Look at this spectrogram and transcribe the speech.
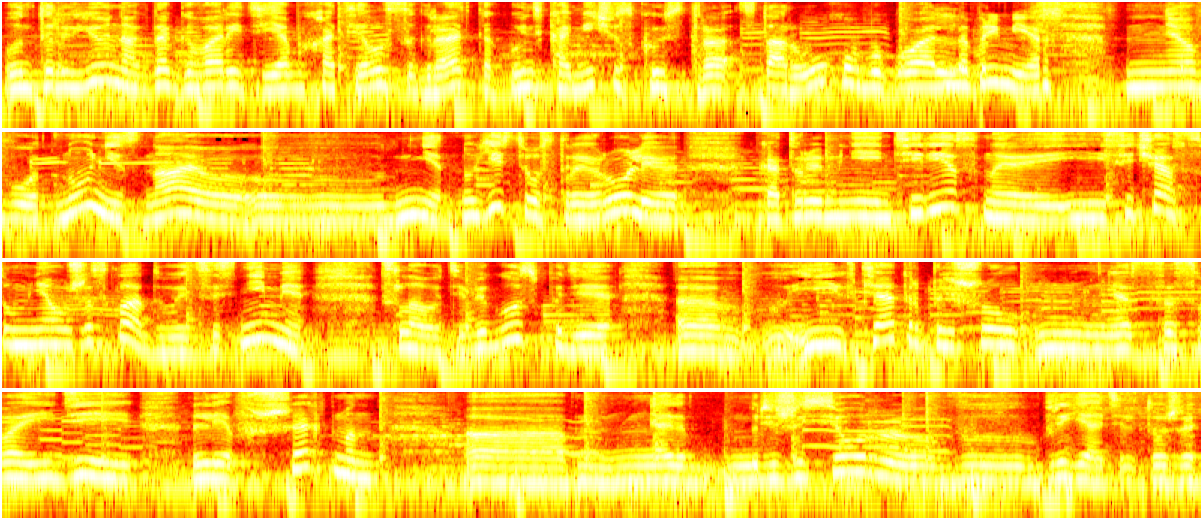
в интервью иногда говорить, я бы хотела сыграть какую-нибудь комическую старуху буквально. Например? Вот. Ну, не знаю. Э, нет, ну, есть острые роли, которые мне интересны, и сейчас у меня уже складывается с ними, слава тебе, Господи. Э, и в театр пришел со своей идеей Лев Шехтман, э, режиссер, приятель тоже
